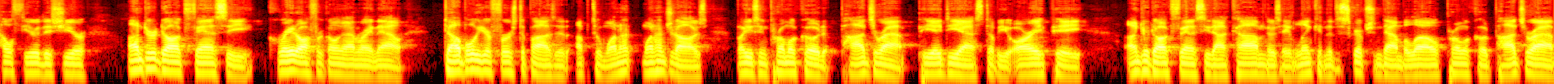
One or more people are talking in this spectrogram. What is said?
healthier this year. Underdog Fantasy, great offer going on right now. Double your first deposit up to one- $100 by using promo code PADSWRAP, P A D S W R A P, underdogfantasy.com. There's a link in the description down below. Promo code PADSWRAP.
